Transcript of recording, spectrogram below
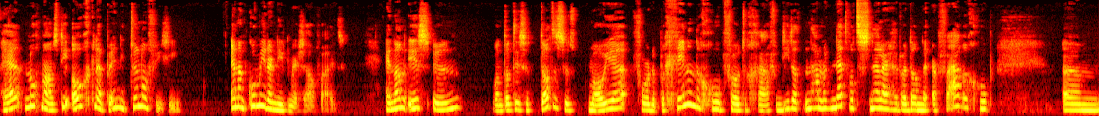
hè, nogmaals, die oogkleppen en die tunnelvisie. En dan kom je er niet meer zelf uit. En dan is een, want dat is het, dat is het mooie voor de beginnende groep fotografen, die dat namelijk net wat sneller hebben dan de ervaren groep. Ehm,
